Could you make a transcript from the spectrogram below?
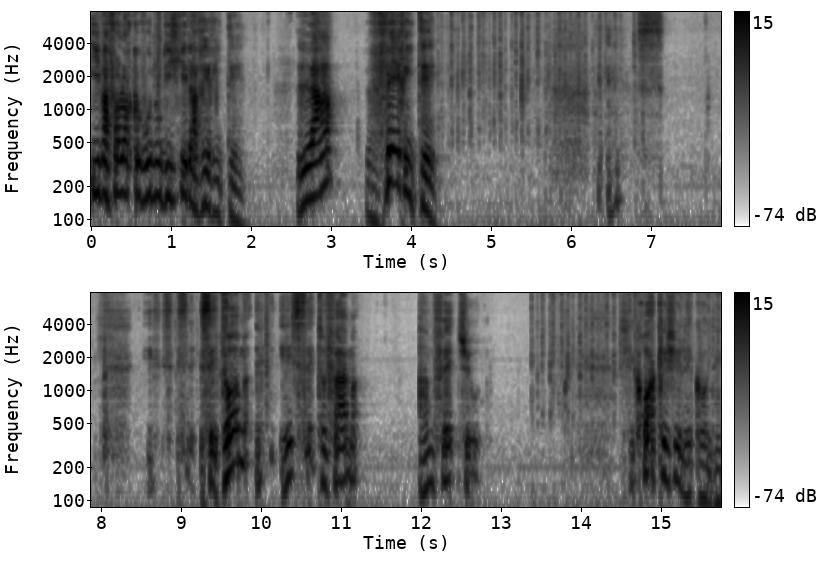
il va falloir que vous nous disiez la vérité. La vérité. cet homme et cette femme, en fait, je, crois que je les connais.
